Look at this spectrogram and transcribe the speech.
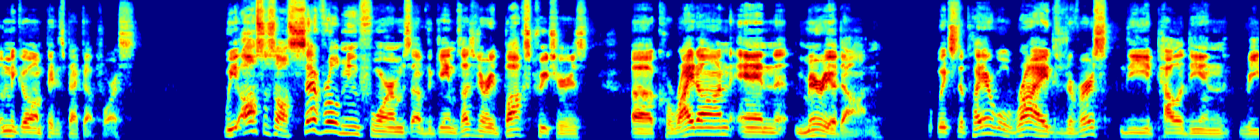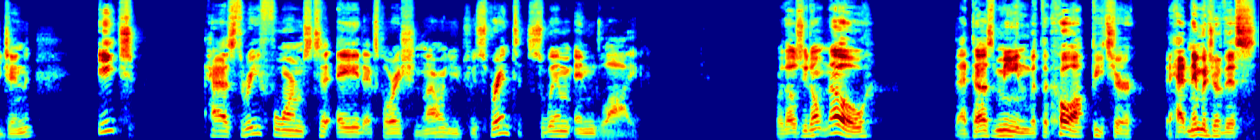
Let me go and pick this back up for us. We also saw several new forms of the game's legendary box creatures, uh, Koraidon and Miraidon, which the player will ride to traverse the Paladian region. Each has three forms to aid exploration, allowing you to sprint, swim, and glide. For those who don't know, that does mean with the co-op feature, they had an image of this.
